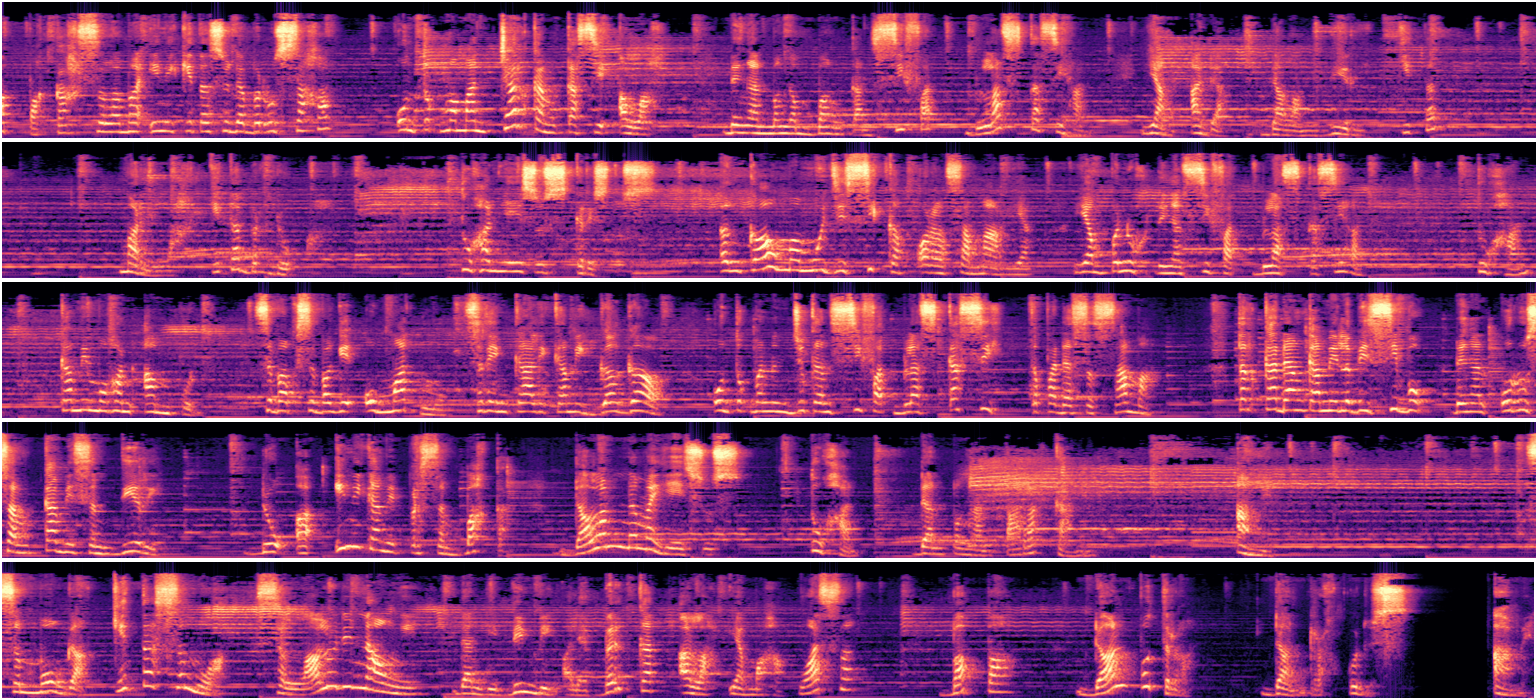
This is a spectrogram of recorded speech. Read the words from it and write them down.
Apakah selama ini kita sudah berusaha untuk memancarkan kasih Allah dengan mengembangkan sifat belas kasihan yang ada dalam diri kita. Marilah kita berdoa. Tuhan Yesus Kristus, Engkau memuji sikap orang Samaria yang penuh dengan sifat belas kasihan. Tuhan, kami mohon ampun Sebab sebagai umatmu sering kali kami gagal untuk menunjukkan sifat belas kasih kepada sesama. Terkadang kami lebih sibuk dengan urusan kami sendiri. Doa ini kami persembahkan dalam nama Yesus, Tuhan dan pengantara kami. Amin. Semoga kita semua selalu dinaungi dan dibimbing oleh berkat Allah yang Maha Kuasa, Bapa dan Putra dan Roh Kudus. Amin.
